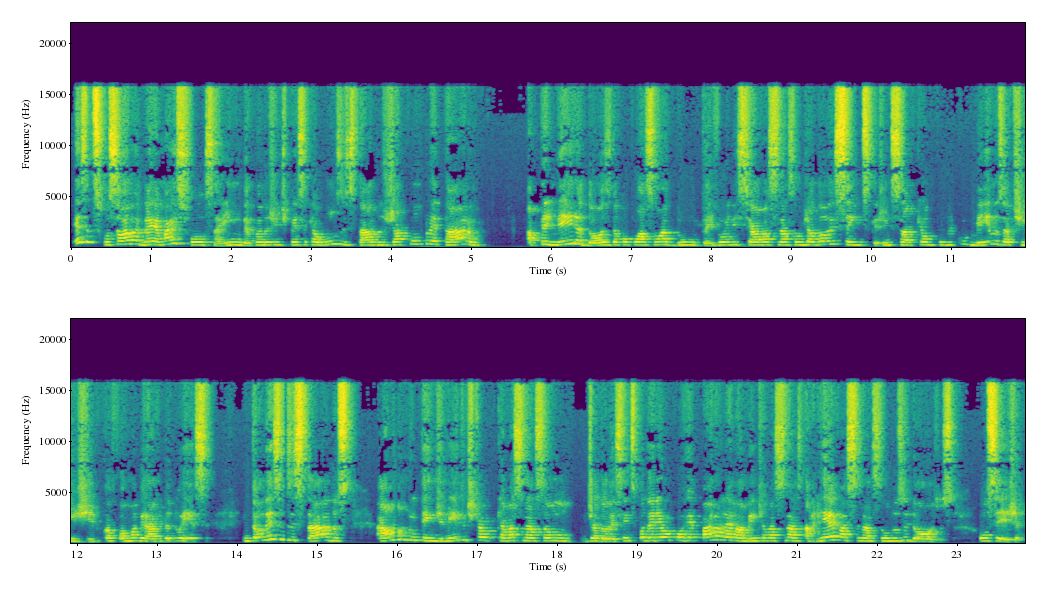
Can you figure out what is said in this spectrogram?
Essa discussão ela ganha mais força ainda quando a gente pensa que alguns estados já completaram a primeira dose da população adulta e vão iniciar a vacinação de adolescentes, que a gente sabe que é um público menos atingido com a forma grave da doença. Então, nesses estados, há um entendimento de que a, vacinação de adolescentes poderia ocorrer paralelamente à, à revacinação dos idosos. Ou seja,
